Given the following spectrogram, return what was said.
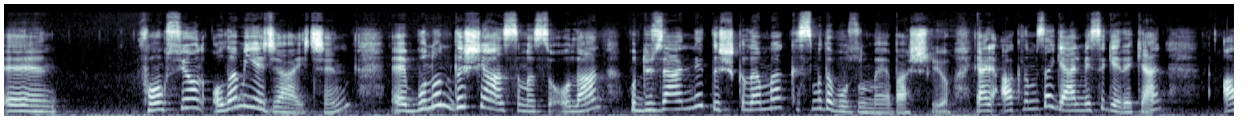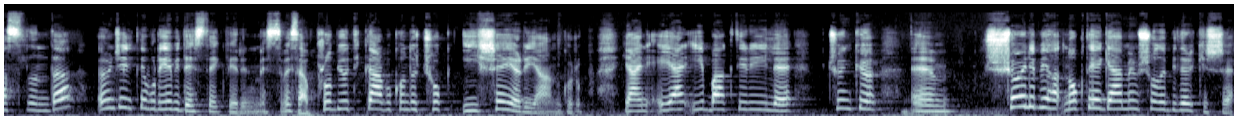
e, fonksiyon olamayacağı için e, bunun dış yansıması olan bu düzenli dışkılama kısmı da bozulmaya başlıyor. Yani aklımıza gelmesi gereken aslında öncelikle buraya bir destek verilmesi. Mesela probiyotikler bu konuda çok işe yarayan grup. Yani eğer iyi bakteriyle çünkü e, şöyle bir noktaya gelmemiş olabilir kişi.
